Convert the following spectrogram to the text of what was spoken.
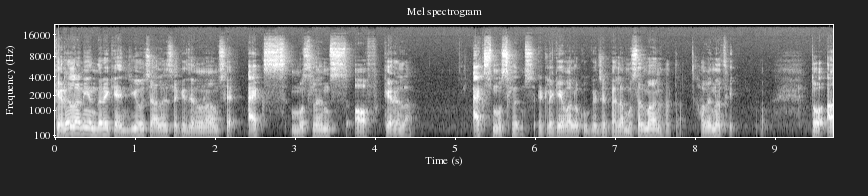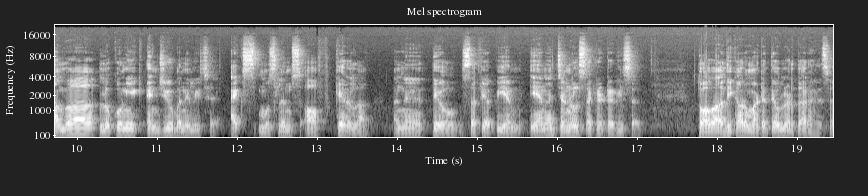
કેરલાની અંદર એક એનજીઓ ચાલે છે કે જેનું નામ છે ex Muslims of Kerala ex Muslims એટલે કે એવા લોકો કે જે પહેલાં મુસલમાન હતા, હવે નથી. તો આવા લોકોની એક એનજીઓ બનેલી છે એક્સ મુસ્લિમ્સ ઓફ કેરલા અને તેઓ સફિયા પીએમ એ એના જનરલ સેક્રેટરી છે. તો આવા અધિકારો માટે તેઓ લડતા રહે છે.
